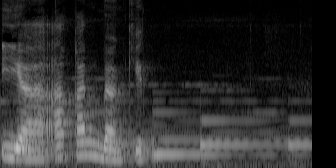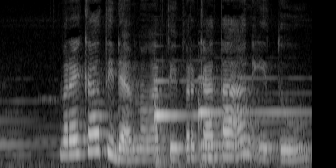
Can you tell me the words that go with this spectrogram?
Ia akan bangkit." Mereka tidak mengerti perkataan itu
